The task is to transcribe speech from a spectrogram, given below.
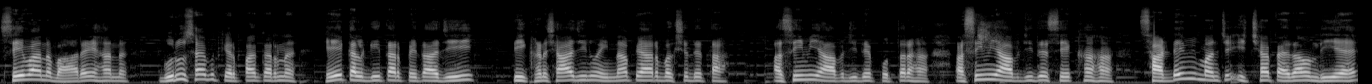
ਸੇਵਾ ਨਿਭਾ ਰਹੇ ਹਨ। ਗੁਰੂ ਸਾਹਿਬ ਕਿਰਪਾ ਕਰਨ, ਹੇ ਕਲਗੀਧਰ ਪਿਤਾ ਜੀ, ਭੀਖਣ ਸ਼ਾਹ ਜੀ ਨੂੰ ਇੰਨਾ ਪਿਆਰ ਬਖਸ਼ ਦਿੱਤਾ। ਅਸੀਂ ਵੀ ਆਪ ਜੀ ਦੇ ਪੁੱਤਰ ਹਾਂ, ਅਸੀਂ ਵੀ ਆਪ ਜੀ ਦੇ ਸਿੱਖ ਹਾਂ। ਸਾਡੇ ਵੀ ਮਨ 'ਚ ਇੱਛਾ ਪੈਦਾ ਹੁੰਦੀ ਹੈ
